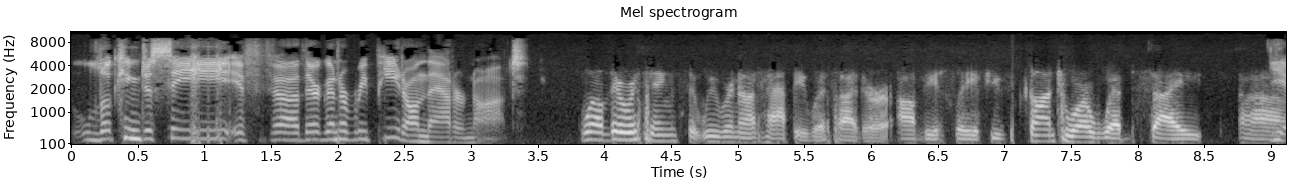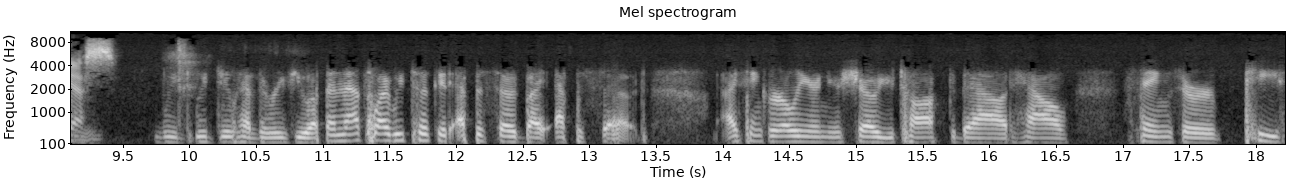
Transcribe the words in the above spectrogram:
looking to see if uh, they're going to repeat on that or not. well, there were things that we were not happy with either. Obviously, if you've gone to our website, um, yes. We we do have the review up, and that's why we took it episode by episode. I think earlier in your show you talked about how things are piece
